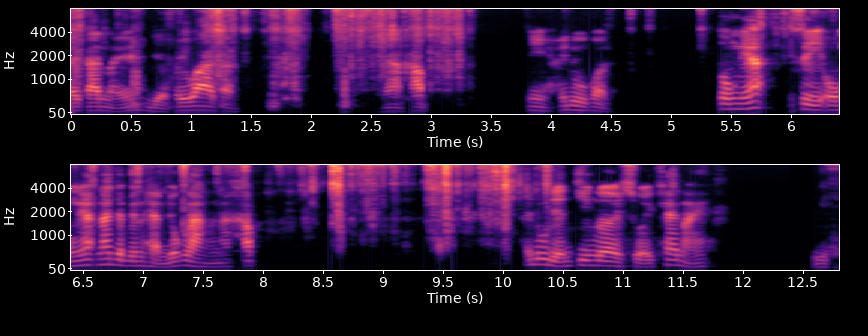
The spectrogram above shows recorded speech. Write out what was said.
รายการไหน เดี๋ยวค่อยว่ากัน นะครับ นี่ให้ดูก่อน ตรงเนี้ยสี่องค์เนี้ยน่าจะเป็นแถมยกลังนะครับ ให้ดูเหรียญจริงเลยสวยแค่ไหนโอ้โห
